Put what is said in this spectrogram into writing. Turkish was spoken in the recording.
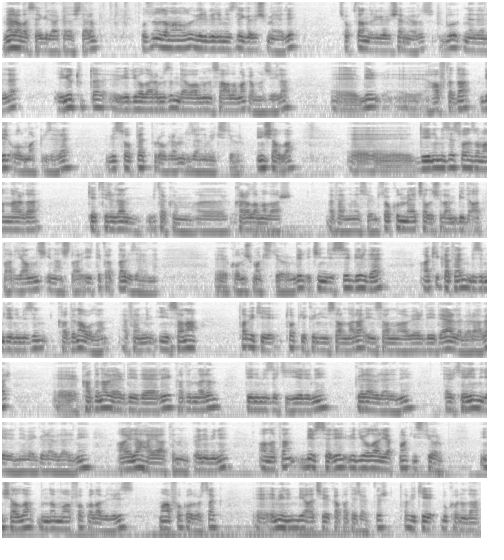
Merhaba sevgili arkadaşlarım. Uzun zaman oldu birbirimizle görüşmeyeli. Çoktandır görüşemiyoruz. Bu nedenle YouTube'da videolarımızın devamını sağlamak amacıyla e, bir e, haftada bir olmak üzere bir sohbet programı düzenlemek istiyorum. İnşallah e, dinimize son zamanlarda getirilen bir takım e, karalamalar, efendime söyleyeyim, sokulmaya çalışılan bid'atlar, yanlış inançlar, itikatlar üzerine e, konuşmak istiyorum. Bir. ikincisi bir de hakikaten bizim dinimizin kadına olan, efendim insana, tabii ki topyekün insanlara, insanlığa verdiği değerle beraber e, kadına verdiği değeri, kadınların dinimizdeki yerini, görevlerini, erkeğin yerini ve görevlerini, aile hayatının önemini anlatan bir seri videolar yapmak istiyorum. İnşallah bunda muvaffak olabiliriz. Muvaffak olursak e, eminim bir açığı kapatacaktır. Tabii ki bu konuda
